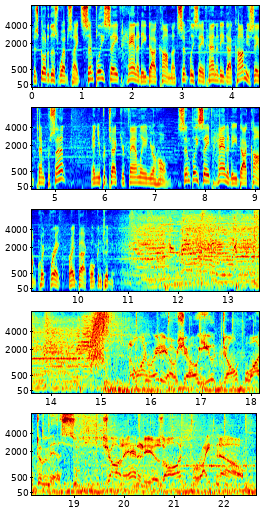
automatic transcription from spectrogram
Just go to this website, simplysafehannity.com. That's simplysafehannity.com. You save 10% and you protect your family and your home. Simplysafehannity.com. Quick break. Right back. We'll continue. The one radio show you don't want to miss. Sean Hannity is on right now.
